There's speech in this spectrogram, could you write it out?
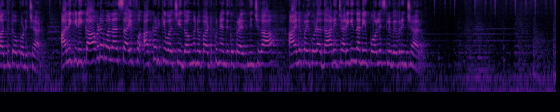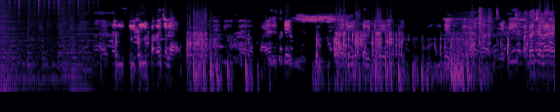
కత్తితో పొడిచాడు అలికిడి కావడం వల్ల సైఫ్ అక్కడికి వచ్చి దొంగను పట్టుకునేందుకు ప్రయత్నించగా ఆయనపై కూడా దాడి జరిగిందని పోలీసులు వివరించారు ऐसा इन्वेस्टिगेशन में पता चला है कि उस फायर एस्केप का यूज करके उनके घर पे गया था ये भी पता चला है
